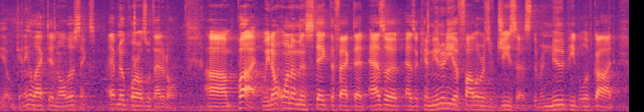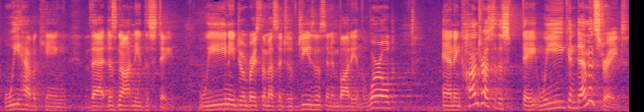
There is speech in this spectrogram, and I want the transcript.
you know, getting elected and all those things, I have no quarrels with that at all. Um, but we don't want to mistake the fact that as a, as a community of followers of Jesus, the renewed people of God, we have a king that does not need the state. We need to embrace the message of Jesus and embody it in the world. And in contrast to the state, we can demonstrate,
